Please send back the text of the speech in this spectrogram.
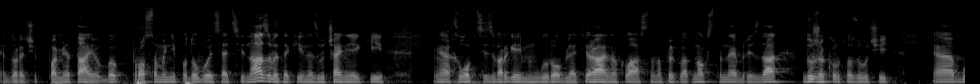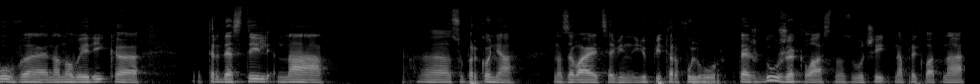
Я, до речі, пам'ятаю, бо просто мені подобаються ці назви, такі незвичайні, які е, хлопці з Wargaming роблять. Реально класно. Наприклад, Nox Tenebris, да? дуже круто звучить. Був на Новий рік е, 3D стиль на суперконя. Називається він Юпітер Фульгур. Теж дуже класно звучить. Наприклад, на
